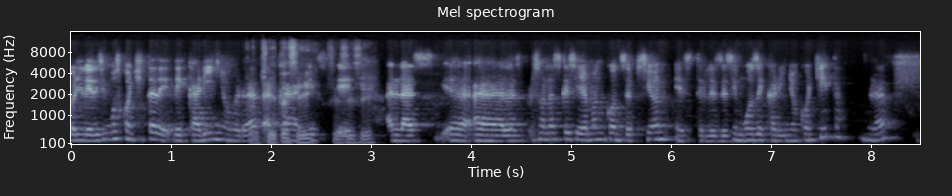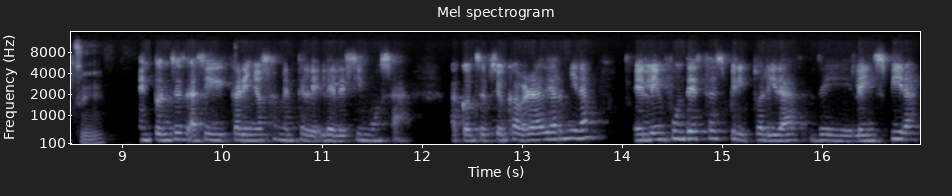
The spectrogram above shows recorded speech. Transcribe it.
le decimos conchita de, cariño, ¿verdad? Conchita, sí, sí, este, sí, A, las, a, las personas que se llaman Concepción, este, les decimos de cariño conchita, ¿verdad? Sí. Entonces, así cariñosamente le, decimos a, Concepción Cabrera de Armida, él le infunde esta espiritualidad, de, le inspira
